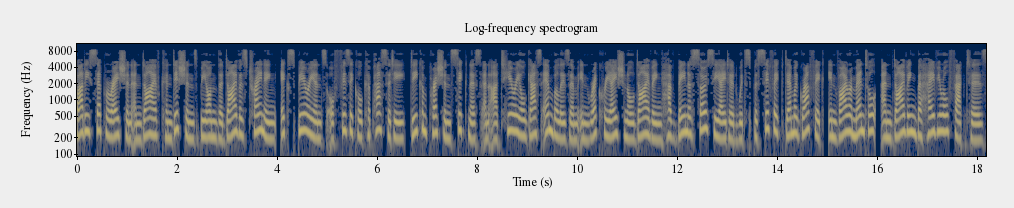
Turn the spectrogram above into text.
buddy separation and dive conditions beyond the diver's training, experience or physical capacity, decompression sickness and arterial gas embolism in recreational diving have been associated with specific demographic, environmental, and diving behavioral factors.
